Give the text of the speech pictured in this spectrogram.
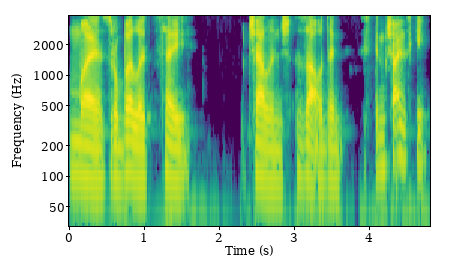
ми зробили цей челендж за один стрімчанський.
